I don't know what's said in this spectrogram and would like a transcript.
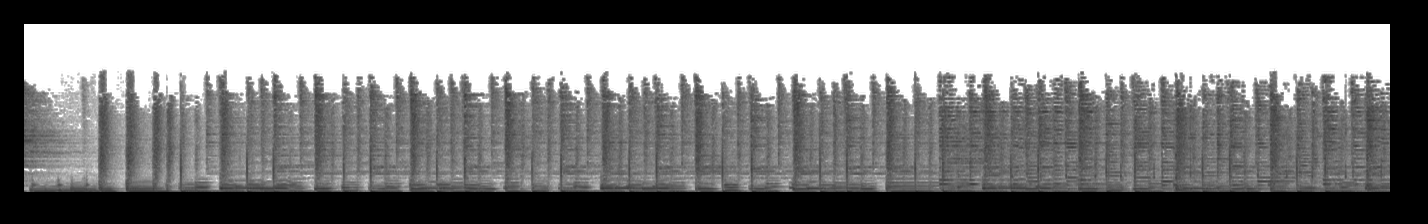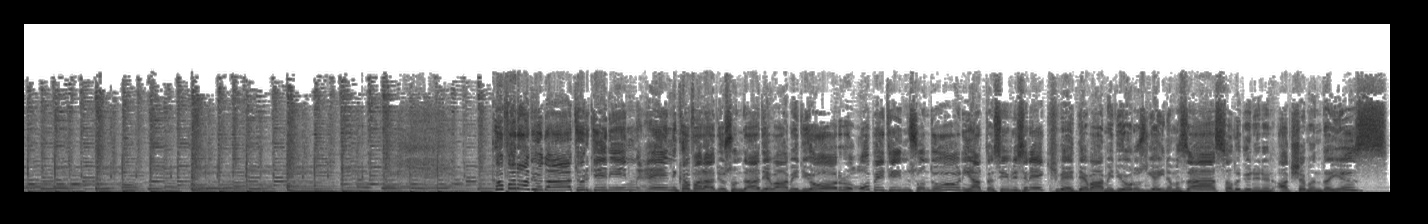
Kafa kafa radyosunda devam ediyor. Opet'in sunduğu Nihat'ta Sivrisinek ve devam ediyoruz yayınımıza. Salı gününün akşamındayız.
